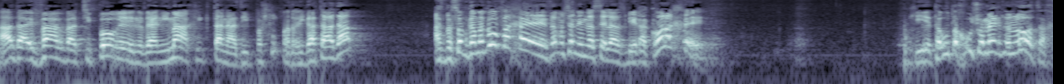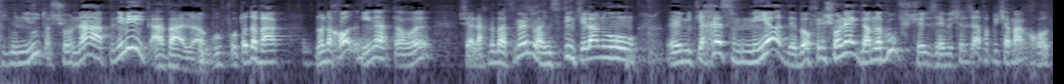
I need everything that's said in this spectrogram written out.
עד האיבר והציפורן והנימה הכי קטנה זה התפשטות מדרגת האדם. אז בסוף גם הגוף אחר, זה מה שאני מנסה להסביר, הכל אחר. כי טעות החוש אומרת לו, לא, זה החיוניות השונה, הפנימית, אבל הגוף אותו דבר. לא נכון, הנה, אתה רואה שאנחנו בעצמנו, האינסטינקט שלנו אה, מתייחס מיד באופן שונה גם לגוף של זה ושל זה, אף על פי שהמערכות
